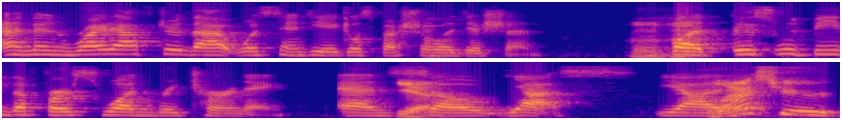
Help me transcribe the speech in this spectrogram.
and then right after that was San Diego Special Edition. Mhm. But this would be the first one returning, and Yeah. so yes, yeah. last year,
